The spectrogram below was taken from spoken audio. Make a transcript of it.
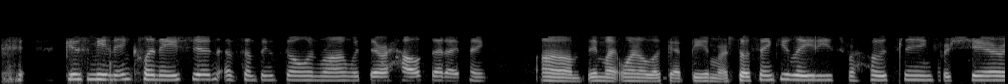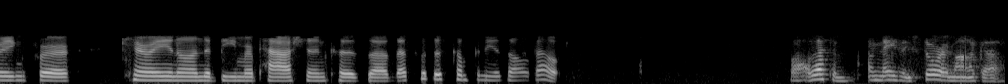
gives me an inclination of something's going wrong with their health that I think um, they might want to look at BEMER. So thank you, ladies, for hosting, for sharing, for carrying on the BEMER passion, because uh, that's what this company is all about. Wow, that's an amazing story, Monica.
